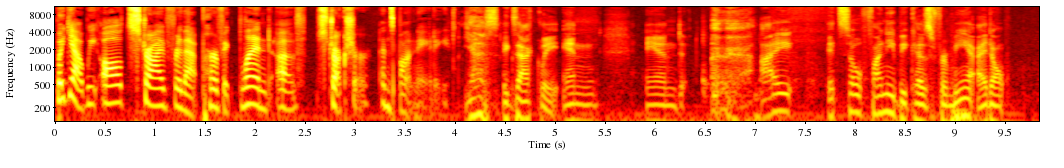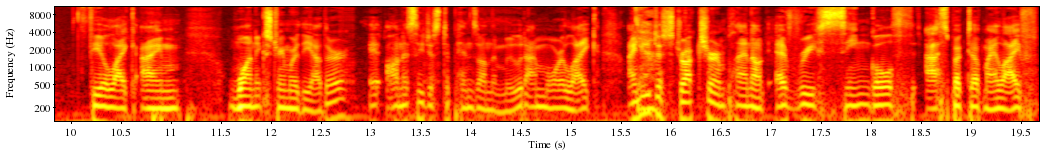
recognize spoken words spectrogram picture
But yeah, we all strive for that perfect blend of structure and spontaneity. Yes, exactly. And and I it's so funny because for me I don't feel like I'm one extreme or the other. It honestly just depends on the mood. I'm more like I Yeah. need to structure and plan out every single th- aspect of my life.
